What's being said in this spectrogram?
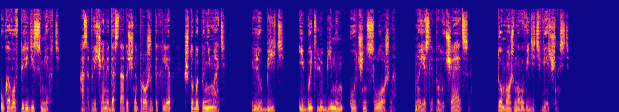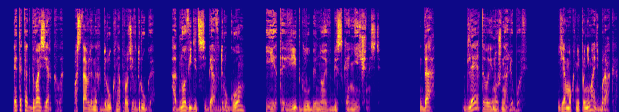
у кого впереди смерть, а за плечами достаточно прожитых лет, чтобы понимать, любить и быть любимым очень сложно, но если получается, то можно увидеть вечность. Это как два зеркала, поставленных друг напротив друга. Одно видит себя в другом, и это вид глубиной в бесконечность. Да, для этого и нужна любовь. Я мог не понимать брака,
